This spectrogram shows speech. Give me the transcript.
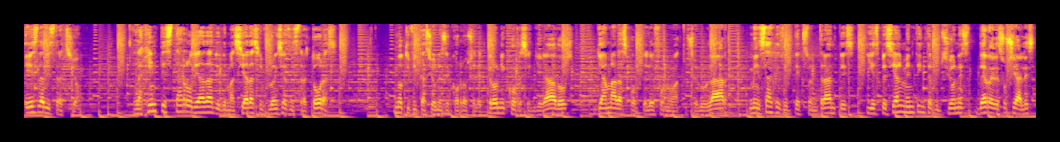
es la distracción. La gente está rodeada de demasiadas influencias distractoras, notificaciones de correos electrónicos recién llegados, llamadas por teléfono a tu celular, mensajes de texto entrantes y especialmente interrupciones de redes sociales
